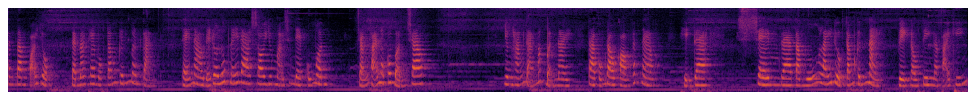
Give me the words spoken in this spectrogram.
thanh tâm quả dục Lại mang theo một tấm kính bên cạnh. Lẽ nào để đôi lúc lấy ra soi dung mạo xinh đẹp của mình? Chẳng phải là có bệnh sao? Nhưng hắn đã mắc bệnh này Ta cũng đâu còn cách nào. Hiện ra Xem ra ta muốn lấy được tấm kính này. Việc đầu tiên là phải khiến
